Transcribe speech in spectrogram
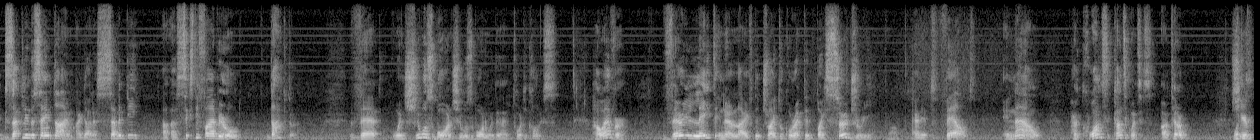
exactly in the same time, I got a 70, uh, a 65 year old doctor that when she was born, she was born with a torticollis. However, very late in her life, they tried to correct it by surgery Wow. and it failed. And now her consequences are terrible. What She- is,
